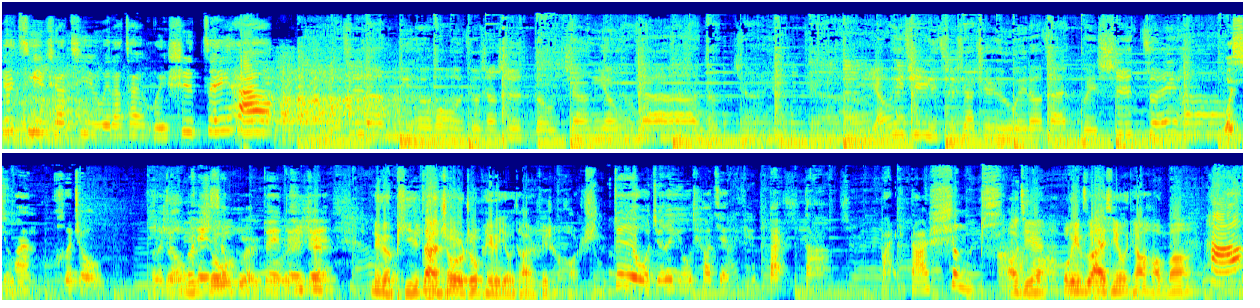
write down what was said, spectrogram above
有气吃下去味道才会是最好。我知道你和我就像是豆浆油条，要一起吃下去味道才会是最好。我喜欢喝粥。喝粥配什么？对对对，那个皮蛋瘦肉粥配个油条也是非常好吃。对对，我觉得油条简直是百搭，百搭圣品。老姐，我给你做爱心油条好吗？好。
